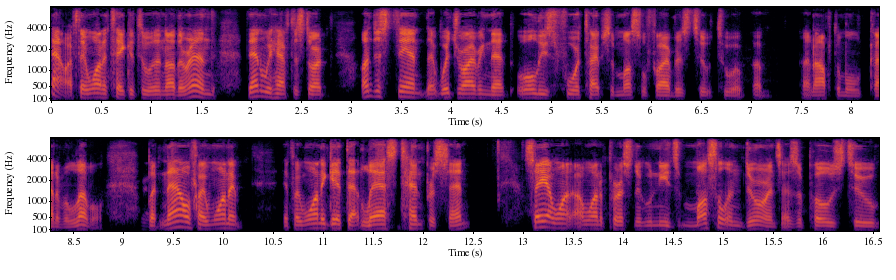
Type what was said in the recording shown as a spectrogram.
Now, if they want to take it to another end, then we have to start understand that we're driving that all these four types of muscle fibers to to a, a, an optimal kind of a level. Right. But now, if I want to if I want to get that last 10%, say I want I want a person who needs muscle endurance as opposed to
